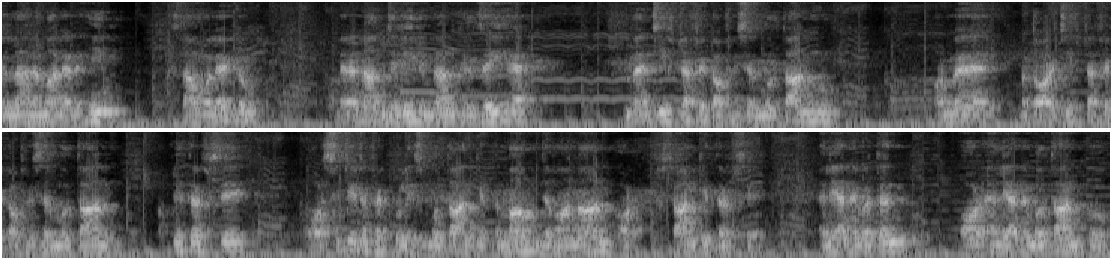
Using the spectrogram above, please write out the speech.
بسم اللہ الرحمن الرحیم السلام علیکم میرا نام جلیل عمران خلزئی ہے. میں چیف ٹریفک آفیسر ملتان ہوں اور میں بطور چیف ٹریفک آفیسر ملتان اپنی طرف سے اور سٹی ٹریفک پولیس ملتان کے تمام جوانان اور افسران کی طرف سے اہلیان وطن اور اہلیان ملتان کو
